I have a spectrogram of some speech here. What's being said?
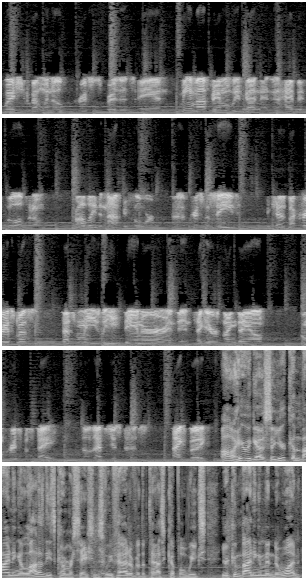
question about when to open Christmas presents, and me and my family, we've gotten in the habit, we'll open them probably the night before uh, Christmas Eve, because by Christmas, that's when we usually eat dinner and then take everything down on Christmas Day. So that's just us. Thanks, buddy. Oh, here we go. So you're combining a lot of these conversations we've had over the past couple weeks. You're combining them into one.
